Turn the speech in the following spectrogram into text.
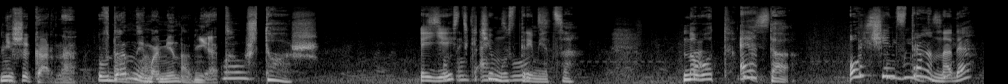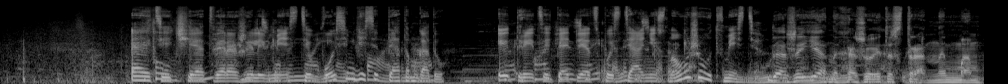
не шикарно. В данный момент нет. Что ж, есть к чему стремиться. Но вот это очень странно, да? Эти четверо жили вместе в 85 году. И 35 лет спустя они снова живут вместе. Даже я нахожу это странным, мэм.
